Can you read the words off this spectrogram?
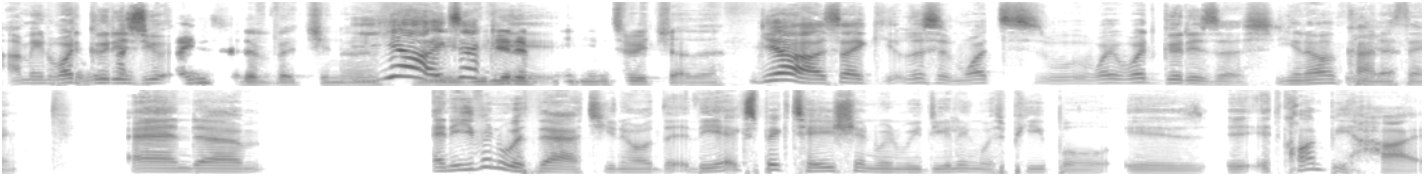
I mean, what It's good like is you? painted a bit, you know? Yeah, We- We exactly. it feed into each other. yeah it's like listen what's what, what good is this you know kind Yeah. of thing and um and even with that you know the, the expectation when we're dealing with people is it, it can't be high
